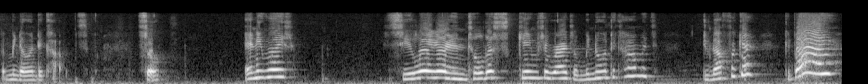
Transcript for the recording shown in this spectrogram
Let me know in the comments. So, anyways, see you later. Until this game's arrived, let me know in the comments. Do not forget, goodbye!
